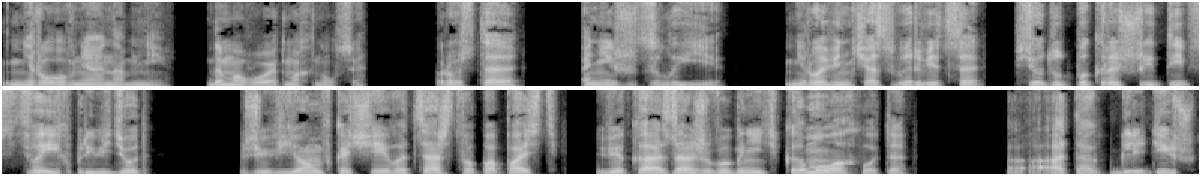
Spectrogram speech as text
не ровня она мне», — домовой отмахнулся. «Просто они ж злые. Не ровен час вырвется, все тут покрошит и своих приведет. Живьем в Кощеево царство попасть, века заживо гнить, кому охота? А так, глядишь,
